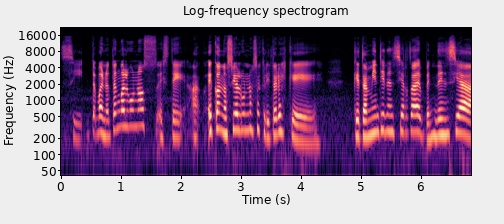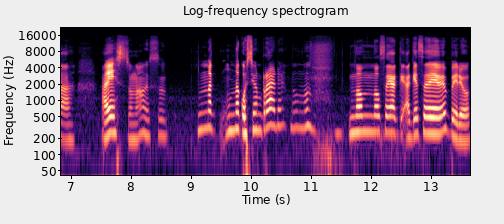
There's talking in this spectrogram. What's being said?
Sí, bueno, tengo algunos, este, he conocido algunos escritores que, que también tienen cierta dependencia a esto, ¿no? Es una, una cuestión rara, no, no, no, no sé a qué, a qué se debe, pero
